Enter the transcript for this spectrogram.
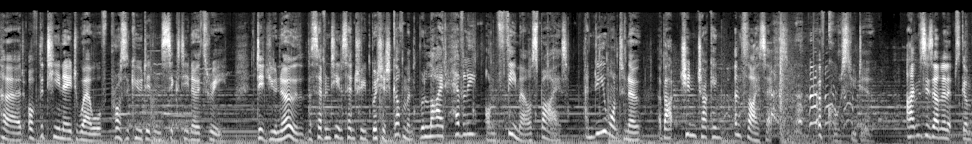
Heard of the teenage werewolf prosecuted in 1603? Did you know that the 17th century British government relied heavily on female spies? And do you want to know about chin chucking and thigh sex? Of course you do. I'm Suzannah Lipscomb,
